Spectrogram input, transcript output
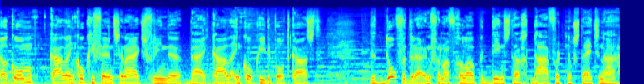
Welkom, Kale en Kokkie fans en Ajax-vrienden... bij Kale en Kokkie, de podcast. De doffe dreun van afgelopen dinsdag davert nog steeds na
